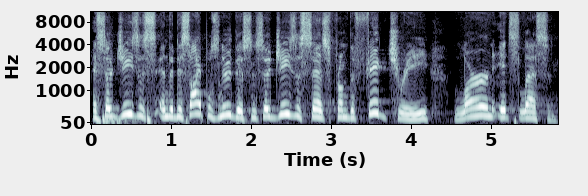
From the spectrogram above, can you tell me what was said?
And so Jesus and the disciples knew this. And so Jesus says, From the fig tree, learn its lesson.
